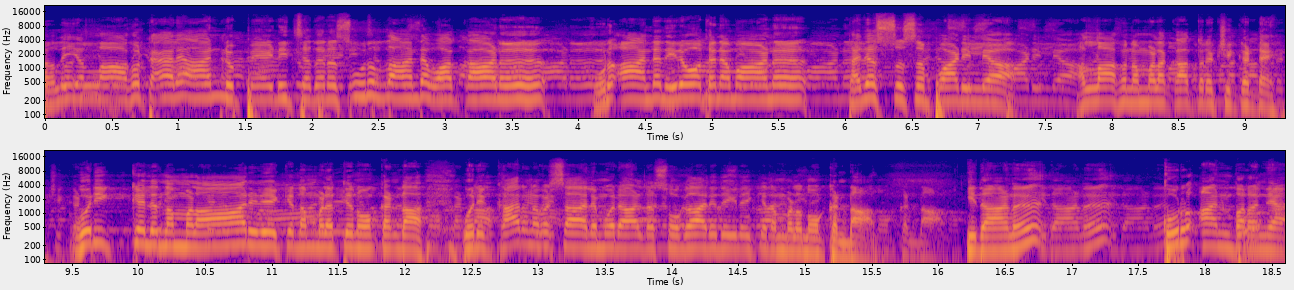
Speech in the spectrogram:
റളിയല്ലാഹു തആല അന്നു പേടിച്ചത് റസൂലുള്ളാന്റെ വാക്കാണ് ഖുർആന്റെ നിരോധനമാണ്. തജസ്സുസ് പാടില്ല. അള്ളാഹു നമ്മളെ കാത്തുരക്ഷിക്കട്ടെ. ഒരിക്കലും നമ്മൾ ആരിലേക്ക് നമ്മൾ എത്തി നോക്കണ്ട. ഒരു കാരണവശാലും ഒരാളുടെ സ്വകാര്യതയിലേക്ക് നമ്മൾ നോക്കണ്ട. ഇതാണ് ഖുർആൻ പറഞ്ഞ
